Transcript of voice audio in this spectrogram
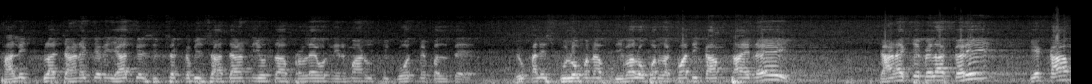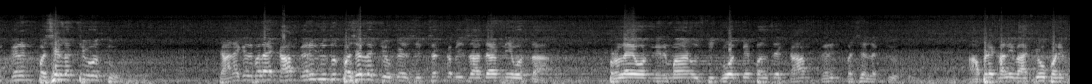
खाली પેલા ચાણક્યને યાદ કરી શિક્ષક કભી સાધારણ નહીં હોતા પ્રલય और निर्माण उसकी गोद में पलते हैं એવું ખાલી સ્કૂલોમાં દિવાલો પર લખવાથી કામ થાય નહીં ચાણક્ય પેલા કરી એ કામ કરીને પછી લખ્યું હતું ચાણક્ય પહેલાં કામ કરી દીધું, પછી લખ્યું કે શિક્ષક કભી સાધારણ નહીં હોતા પ્રલય ઓર નિર્માણ ઉસકી ગોદ પે પલતે કામ કરી પછી લખ્યું હતું. આપણે ખાલી વાક્યો પણ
